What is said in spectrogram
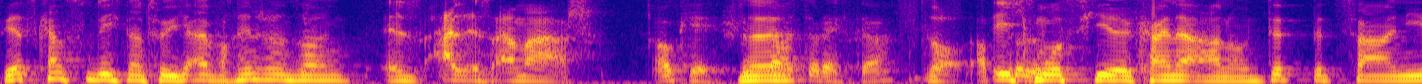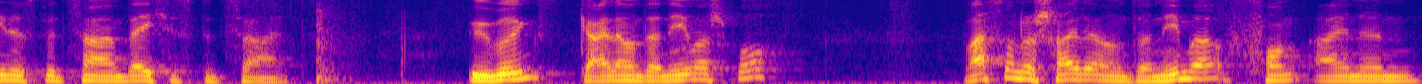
Jetzt kannst du dich natürlich einfach hinschauen und sagen, es ist alles am Arsch. okay, stimmt, Ne? da hast du recht, ja. So, Absolut. ich muss hier, keine Ahnung, das bezahlen, jenes bezahlen, welches bezahlen. Übrigens, geiler Unternehmerspruch. Was unterscheidet ein Unternehmer von einem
